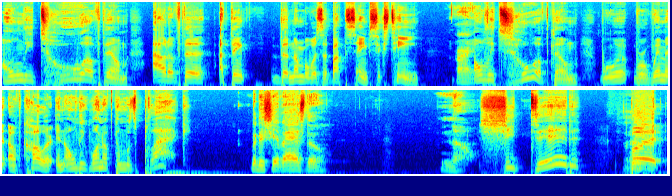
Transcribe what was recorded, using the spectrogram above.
only two of them out of the I think the number was about the same, sixteen. Right. Only two of them were, were women of color, and only one of them was black. But did she have ass though? No. She did, but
